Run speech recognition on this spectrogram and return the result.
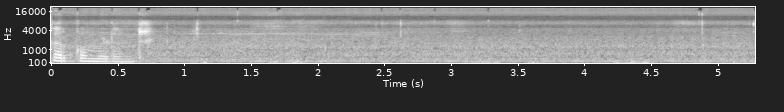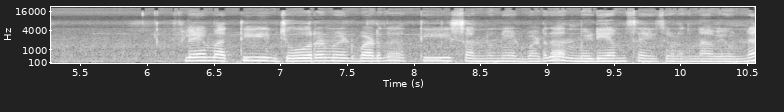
ಕರ್ಕೊಂಬಿಡೋಣ ಫ್ಲೇಮ್ ಅತಿ ಜೋರನ್ನು ಇಡಬಾರ್ದು, ಅತಿ ಸಣ್ಣನೂ ಇಡಬಾರ್ದು. ಒಂದು ಮೀಡಿಯಮ್ ಸೈಜ್ ಒಳಗೆ ನಾವು ಇವನ್ನ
